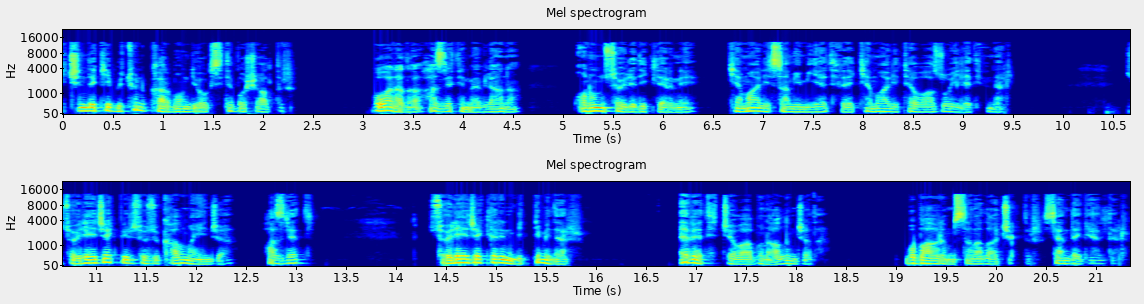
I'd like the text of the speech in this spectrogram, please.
İçindeki bütün karbondioksiti boşaltır. Bu arada Hazreti Mevlana onun söylediklerini kemali samimiyet ve kemali tevazu ile dinler. Söyleyecek bir sözü kalmayınca Hazret, söyleyeceklerin bitti mi der. Evet cevabını alınca da, bu bağrım sana da açıktır, sen de gel der.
